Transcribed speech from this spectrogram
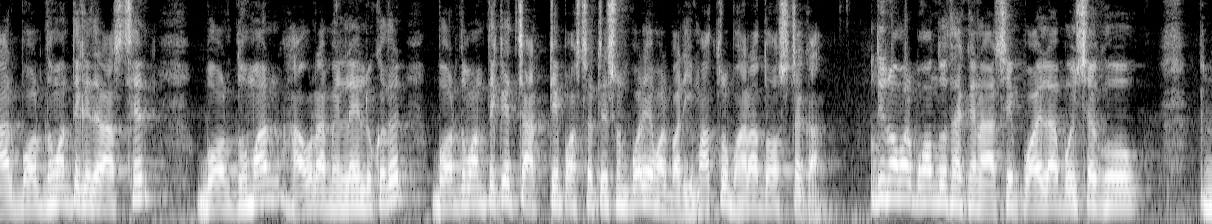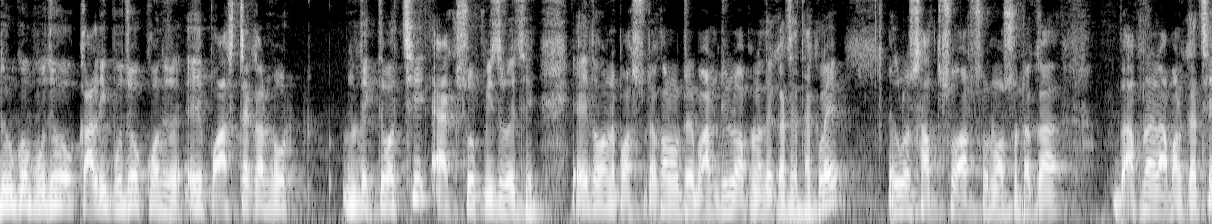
আর বর্ধমান থেকে যারা আসছেন, Bardhaman, Howrah main line local Bardhaman থেকে চারটে, পাঁচটা স্টেশন পরে আমার বাড়ি, মাত্র ভাড়া দশ টাকা। দিনও আমার বন্ধ থাকে না, সে পয়লা বৈশাখ হোক দুর্গা পুজো হোক, কালী পুজো হোক। এই পাঁচ টাকার নোট দেখতে পাচ্ছি একশো পিস রয়েছে। এই ধরনের পাঁচশো টাকা নোটের বান্ডিলও আপনাদের কাছে থাকলে এগুলো সাতশো, আটশো, নশো টাকা আপনারা আমার কাছে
